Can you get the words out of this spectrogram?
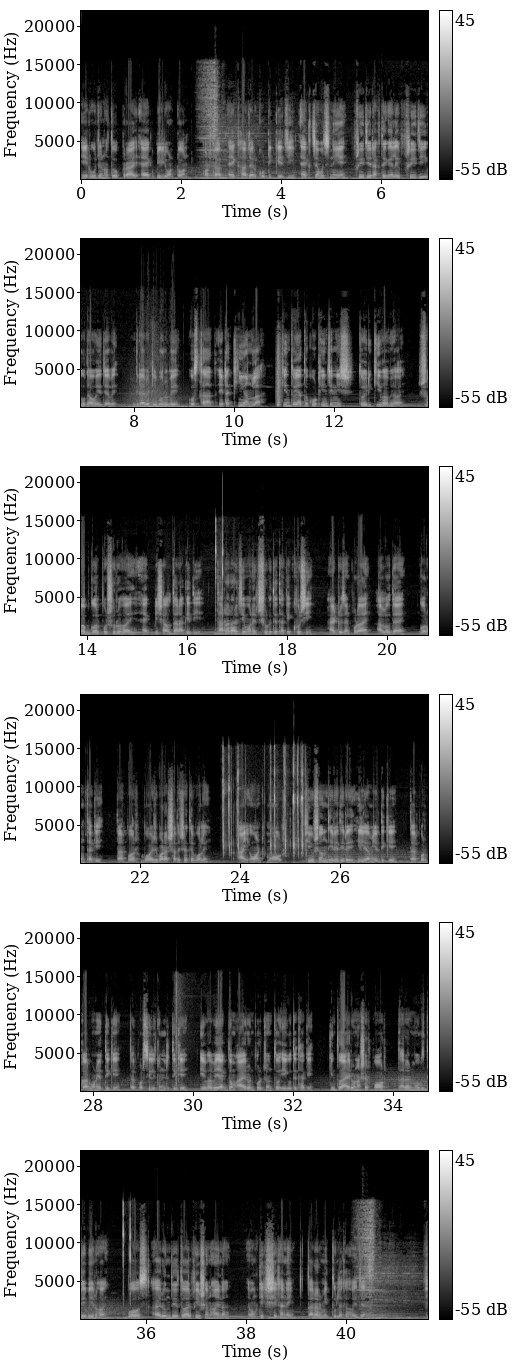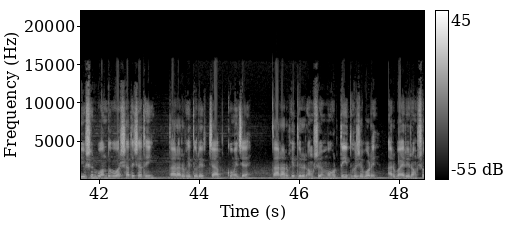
এর ওজন হতো প্রায় এক বিলিয়ন টন, অর্থাৎ এক হাজার কোটি কেজি। এক চামচ নিয়ে ফ্রিজে রাখতে গেলে ফ্রিজই উধাও হয়ে যাবে। গ্র্যাভিটি বলবে, ওস্তাদ, এটা কি আনলা? কিন্তু এত কঠিন জিনিস তৈরি কীভাবে হয়? সব গল্প শুরু হয় এক বিশাল তারাকে দিয়ে। তারারা জীবনের শুরুতে থাকে খুশি, হাইড্রোজেন পোড়ায়, আলো দেয়, গরম থাকে। তারপর বয়স বাড়ার সাথে সাথে বলে, আই ওয়ান্ট মোর। ফিউশন ধীরে ধীরে হিলিয়ামের দিকে তারপর কার্বনের দিকে, তারপর সিলিকনের দিকে, এভাবে একদম আয়রন পর্যন্ত এগোতে থাকে। কিন্তু আয়রন আসার পর তারার মুখ দিয়ে বের হয়। বস, আয়রন দিয়ে তো আর ফিউশন হয় না। এবং ঠিক সেখানেই তারার মৃত্যু লেখা হয়ে যায়। ফিউশন বন্ধ হওয়ার সাথে সাথেই তারার ভেতরের চাপ কমে যায়। তারার ভেতরের অংশ মুহূর্তেই ধসে পড়ে। আর বাইরের অংশ?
